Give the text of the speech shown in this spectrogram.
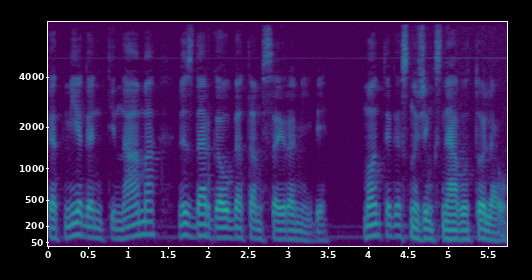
kad miegantį namą vis dar gaubė tamsa ir ramybė. Montegas nužingsnevo toliau.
